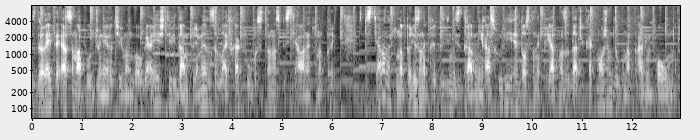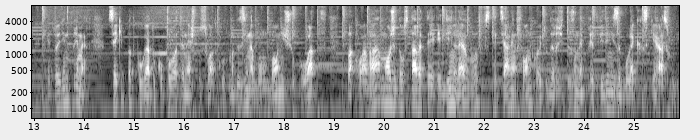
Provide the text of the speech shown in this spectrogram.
Здравейте, аз съм Apple от Junior Achievement България и ще ви дам пример за лайфхак в областта на спестяването на пари. Спестяването на пари за непредвидени здравни разходи е доста неприятна задача. Как можем да го направим по-умно? Ето един пример. Всеки път, когато купувате нещо сладко от магазина, бомбони, шоколад, баклава, може да оставяте 1 лев в специален фонд, който държите за непредвидени заболекарски разходи.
